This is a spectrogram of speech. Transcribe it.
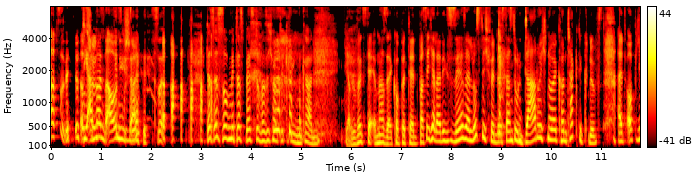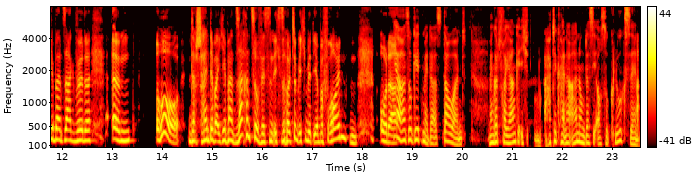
Hast du dir das Die anderen finde ich scheiße. Das ist somit das Beste, was ich heute kriegen kann. Ja, du wirkst ja immer sehr kompetent. Was ich allerdings sehr, sehr lustig finde, ist, dass du dadurch neue Kontakte knüpfst. Als ob jemand sagen würde, ähm, oh, da scheint aber jemand Sachen zu wissen, ich sollte mich mit ihr befreunden. Oder Ja, so geht mir das, dauernd. Mein Gott, Frau Janke, ich hatte keine Ahnung, dass Sie auch so klug sind.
